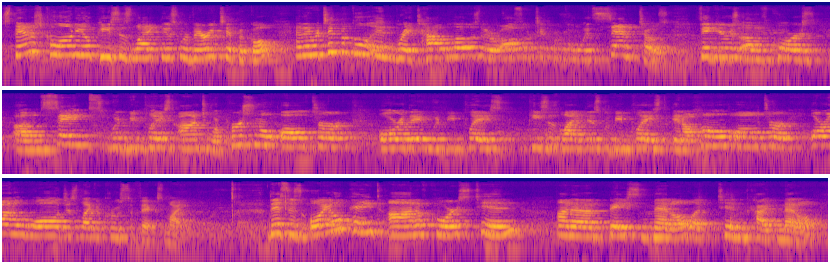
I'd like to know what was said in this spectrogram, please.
Spanish colonial pieces like this were very typical, and they were typical in retablos. They were also typical with santos, figures of, of course, um, saints would be placed onto a personal altar, or they would be placed, pieces like this would be placed in a home altar, or on a wall, just like a crucifix might. This is oil paint on, of course, tin, on a base metal, a tin type metal.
